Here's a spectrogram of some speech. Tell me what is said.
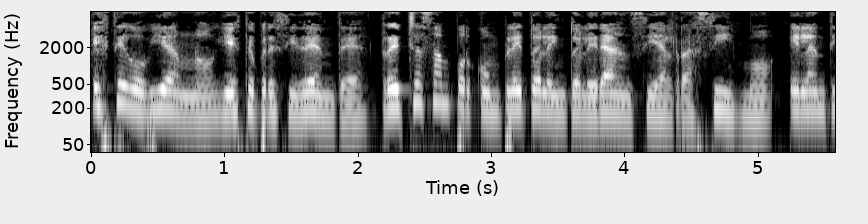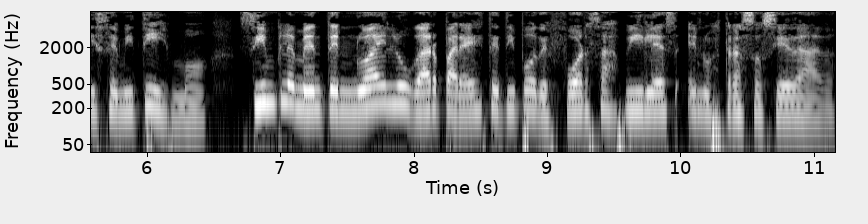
Este gobierno y este presidente rechazan por completo la intolerancia, el racismo, el antisemitismo. Simplemente no hay lugar para este tipo de fuerzas viles en nuestra sociedad.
